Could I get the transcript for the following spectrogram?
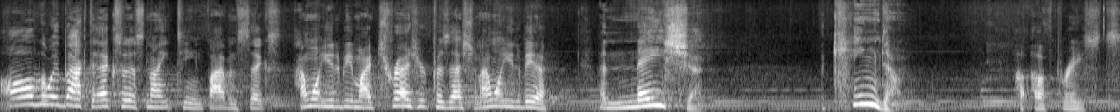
All the way back to Exodus 19, 5 and 6. I want you to be my treasured possession. I want you to be a, a nation, a kingdom of priests.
